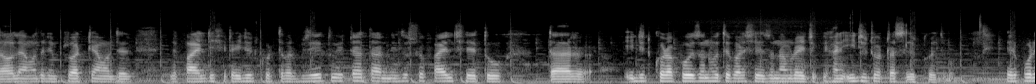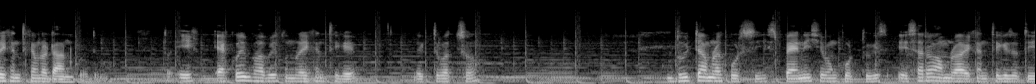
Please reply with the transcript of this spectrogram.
তাহলে আমাদের এমপ্লয়ারটি আমাদের যে ফাইলটি সেটা এডিট করতে পারবে। যেহেতু এটা তার নিজস্ব ফাইল সেহেতু তার এডিট করা প্রয়োজন হতে পারে সেই জন্য আমরা এখানে এডিটরটা সিলেক্ট করে দেবো। এরপর এখান থেকে আমরা ডান করে দেবো। তো একইভাবে তোমরা এখান থেকে দেখতে পাচ্ছ দুইটা আমরা করছি, স্প্যানিশ এবং পর্তুগিজ। এছাড়াও আমরা এখান থেকে যদি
